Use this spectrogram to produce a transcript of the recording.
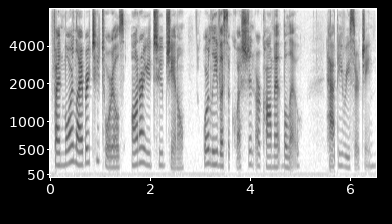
Find more library tutorials on our YouTube channel or leave us a question or comment below. Happy researching!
